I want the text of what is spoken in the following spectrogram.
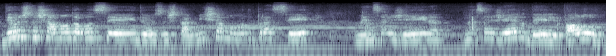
Deus está chamando a você e Deus está me chamando para ser mensageira, mensageiro dele. Paulo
